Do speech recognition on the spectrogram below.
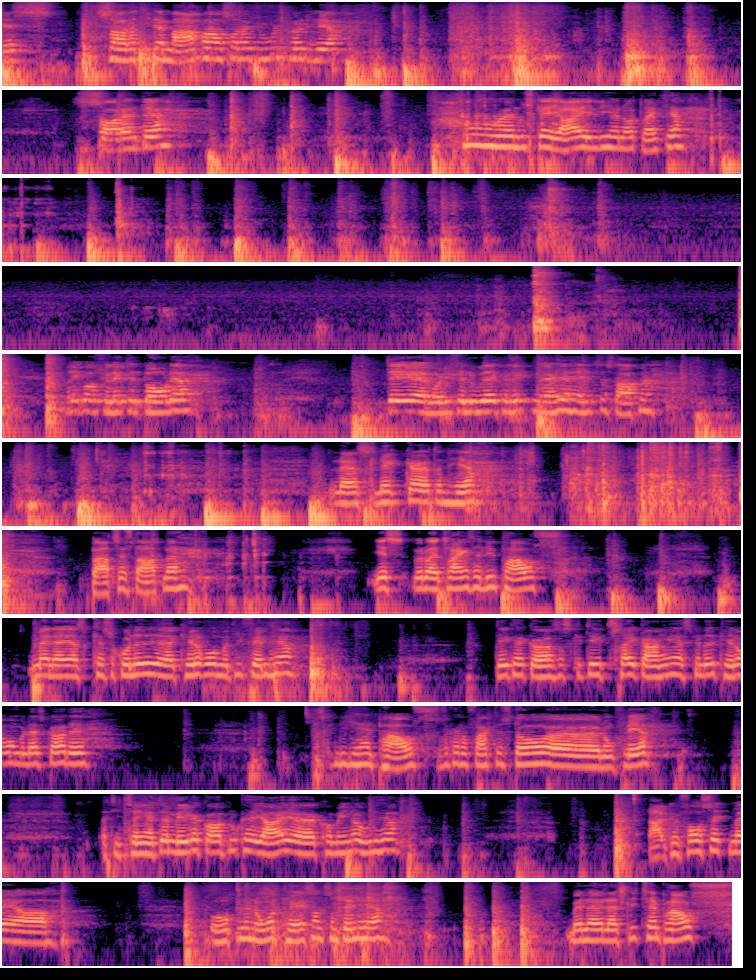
Yes. Så er der de der mapper, og så er der julepynt her. Sådan der. Uh, nu skal jeg lige have noget at drikke her. Jeg ved ikke, bog der. Det øh, må de finde ud af, at jeg kan lægge den her herhen til at starte med. Lad os lægge øh, den her. Bare til at starte med. Yes, ved du hvad, jeg trænger til en lille pause. Men øh, jeg kan så gå ned i øh, kælderrummet med de fem her. Det kan jeg gøre, så skal det tre gange, jeg skal ned i kælderrummet. Lad os gøre det. Jeg skal lige have en pause, så kan der faktisk stå øh, nogle flere af de ting. Det er mega godt. Nu kan jeg øh, komme ind og ud her. Nej, jeg kan fortsætte med at åbne nogle af kasserne som den her. Men øh, lad os lige tage en pause.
